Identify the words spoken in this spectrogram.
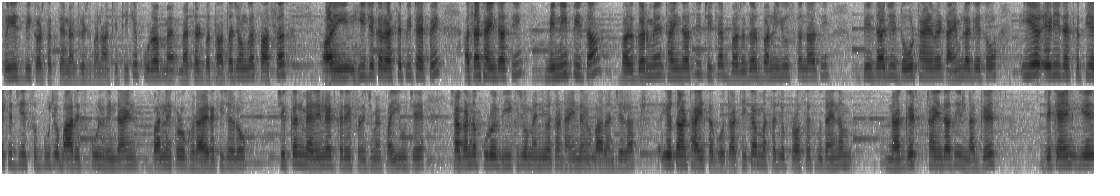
फ्रीज़ भी कर सकते हैं नगेट्स बना के, ठीक है? पूरा मेथड बताता जाऊँगा साथ साथ और ही जेका रेसिपी टाइप है। असां ठाहींदासीं मिनी पिज़्ज़ा बर्गर में ठाहींदासीं ठीक है? बर्गर बन यूज़ कंदासीं पिज़्ज़ा जी डो ठाहिण में टाइम लॻे थो इहा अहिड़ी रेसिपी आहे कि जीअं सुबुह जो ॿार स्कूल वेंदा बन हिकिड़ो घुराए रखी छॾो चिकन मैरिनेट करे फ्रिज में पई छाकाणि त पूरो वीक जो मेन्यू असां ठाहींदा आहियूं ॿारनि जे लाइ, त इहो प्रोसेस ॿुधाईंदमि। नगेट्स ठाहींदासीं नगेट्स आहिनि इहे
